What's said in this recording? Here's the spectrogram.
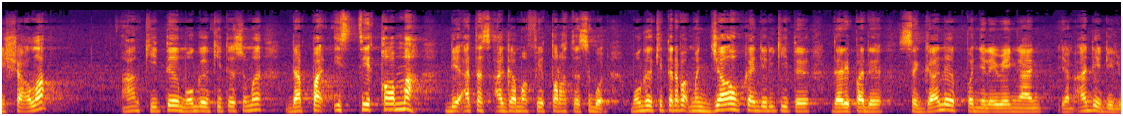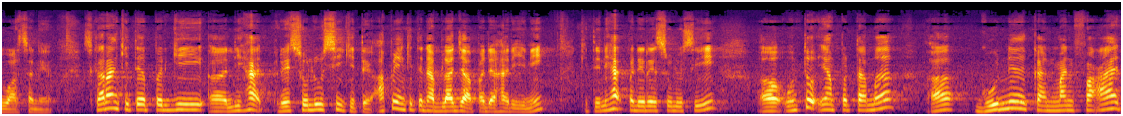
insya-Allah ha, kita moga kita semua dapat istiqamah di atas agama fitrah tersebut. Moga kita dapat menjauhkan diri kita daripada segala penyelewengan yang ada di luar sana. Sekarang kita pergi uh, lihat resolusi kita. Apa yang kita dah belajar pada hari ini? Kita lihat pada resolusi uh, untuk yang pertama uh, gunakan manfaat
